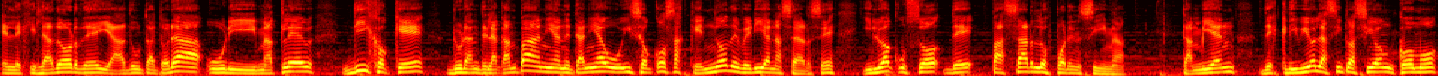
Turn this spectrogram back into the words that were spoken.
el legislador de Yaduta Torah, Uri Maklev, dijo que durante la campaña Netanyahu hizo cosas que no deberían hacerse y lo acusó de pasarlos por encima. También describió la situación como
